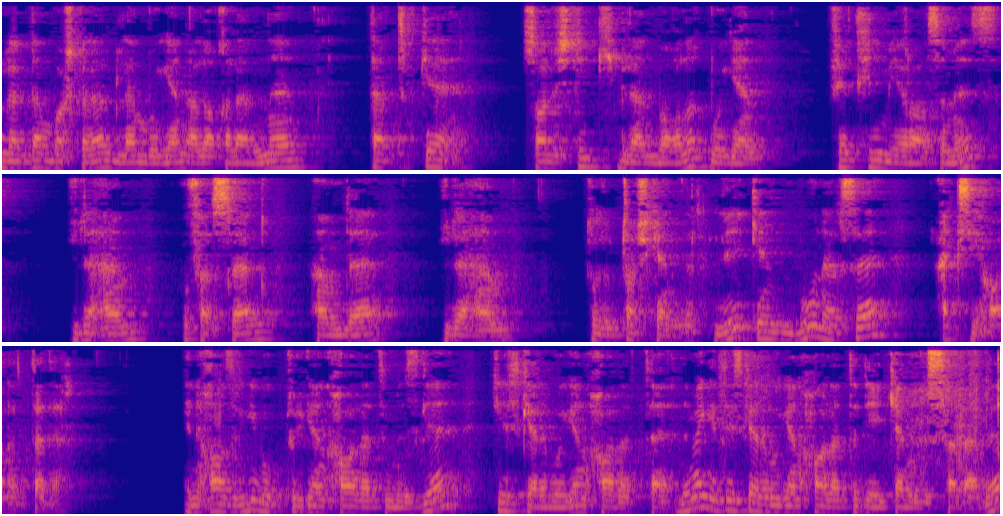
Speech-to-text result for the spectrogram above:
ulardan boshqalar bilan bo'lgan aloqalarini tartibga solishlik bilan bog'liq bo'lgan fiqhiy merosimiz juda ham mufassal hamda juda ham to'lib toshgandir. Lekin bu narsa aksiy holatdadir. Ya'ni hozirgi bo'lib turgan holatimizga teskari bo'lgan holatda. Nimaga teskari bo'lgan holatda deyotganimiz sababi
